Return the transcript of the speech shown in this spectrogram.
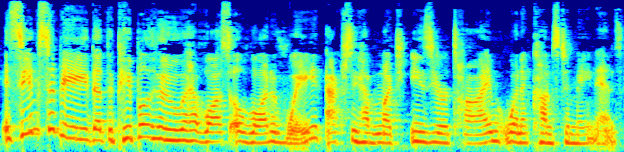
it seems to be that the people who have lost a lot of weight actually have a much easier time when it comes to maintenance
